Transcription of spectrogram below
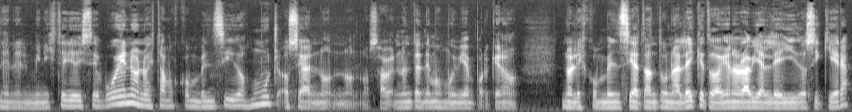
en el ministerio dice, bueno, no estamos convencidos mucho, o sea, no, no, no, sabe, no entendemos muy bien por qué no, no les convencía tanto una ley que todavía no la habían leído siquiera.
